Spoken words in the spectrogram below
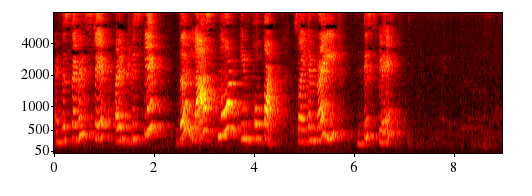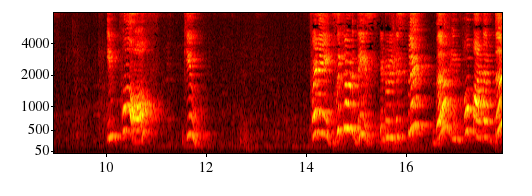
at the seventh step I will display the last node info part. So I can write display info of Q. When I execute this, it will display the info part of the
